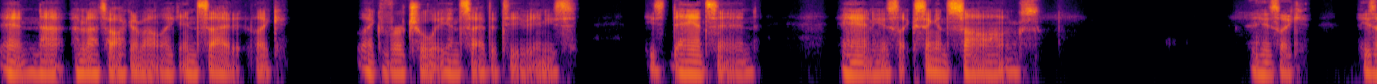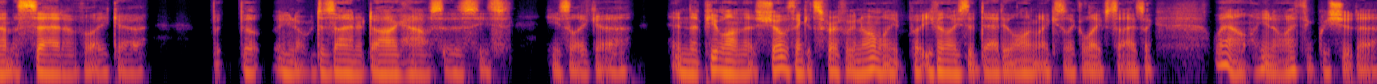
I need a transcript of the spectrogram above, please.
And not I'm not talking about like inside it, like like virtually inside the TV and he's he's dancing and he's like singing songs. And he's like he's on the set of like uh built you know designer dog houses. He's he's like uh and the people on the show think it's perfectly normal. But even though he's a daddy long, like he's like life size, like, well, you know, I think we should uh,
